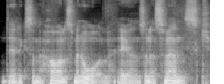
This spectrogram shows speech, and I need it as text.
Det är liksom hal som en ål. är ju en sån där svensk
